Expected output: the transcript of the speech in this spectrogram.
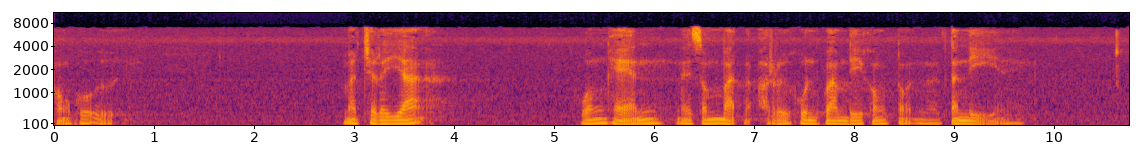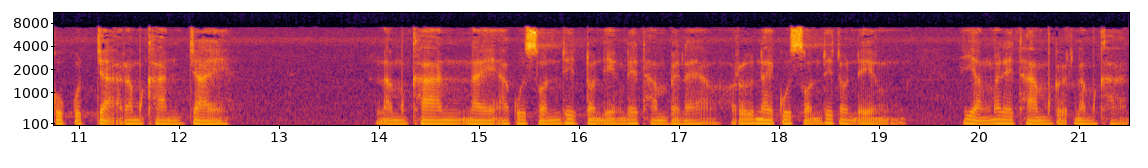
ของผู้อื่น มัจฉริยะ หวงแหนในสมบัติหรือคุณความดีของตนตนีกุกุจจะรำคาญใจลำคาญในอกุศลที่ตนเองได้ทำไปแล้ว หรือในกุศลที่ตนเองยังไม่ได้ทำเกิดลำคาญ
